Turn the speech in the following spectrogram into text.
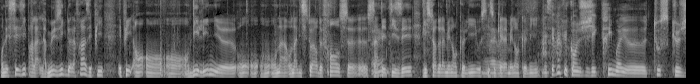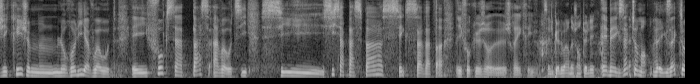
on est saisi par la, musique de la phrase, et puis, et puis en, dix lignes, euh, on, a, on a l'histoire de France euh, synthétisée, l'histoire de la mélancolie aussi, ce qu'est la mélancolie. Mais c'est vrai que quand j'écris, moi, euh, tout ce que j'écris, je me le relis à voix haute. Et il faut que ça passe à voix haute. Si, si, si ça passe pas, c'est que ça va pas, et il faut que je, je réécrive. C'est le gueuloir de Gentelet. Eh bien, exactement, exactement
